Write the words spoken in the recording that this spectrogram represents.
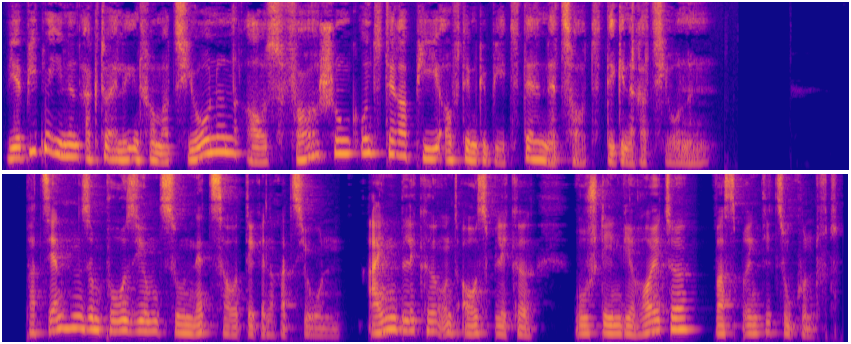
Wir bieten Ihnen aktuelle Informationen aus Forschung und Therapie auf dem Gebiet der Netzhautdegenerationen. Patientensymposium zu Netzhautdegeneration. Einblicke und Ausblicke. Wo stehen wir heute? Was bringt die Zukunft?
